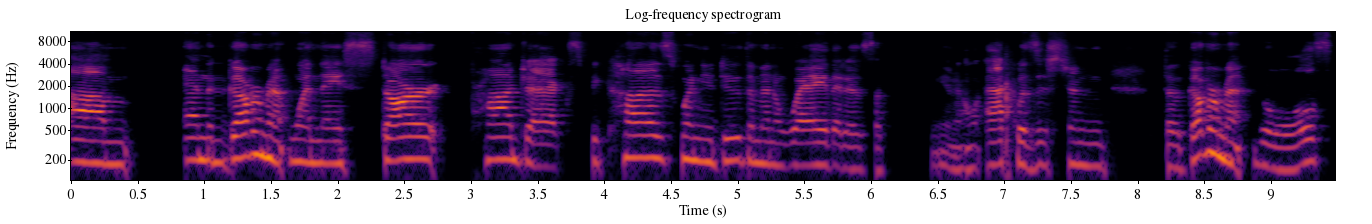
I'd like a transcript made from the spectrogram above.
Um, and the government, when they start projects because when you do them in a way that is a you know acquisition the government rules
